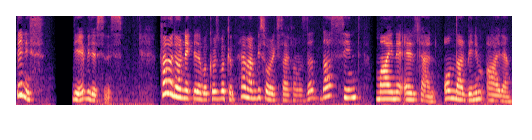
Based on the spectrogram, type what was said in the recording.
Deniz diyebilirsiniz. Hemen örneklere bakıyoruz. Bakın hemen bir sonraki sayfamızda Das sind meine Eltern. Onlar benim ailem.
